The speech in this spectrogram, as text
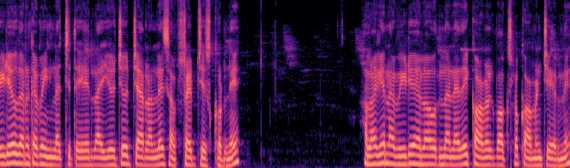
వీడియో కనుక మీకు నచ్చితే నా యూట్యూబ్ ఛానల్ని సబ్స్క్రైబ్ చేసుకోండి. అలాగే నా వీడియో ఎలా ఉందనేది కామెంట్ బాక్స్లో కామెంట్ చేయండి.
